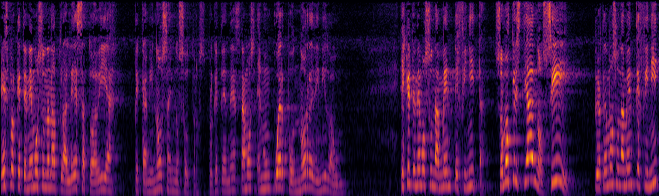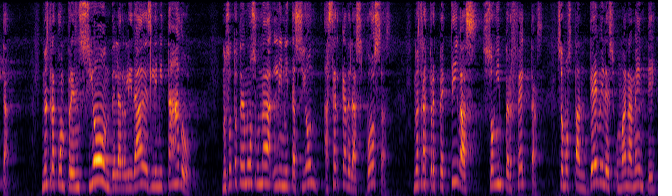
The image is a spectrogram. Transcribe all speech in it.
Es porque tenemos una naturaleza todavía pecaminosa en nosotros, porque estamos en un cuerpo no redimido aún. Es que tenemos una mente finita. Somos cristianos, sí, pero tenemos una mente finita. Nuestra comprensión de la realidad es limitado. Nosotros tenemos una limitación acerca de las cosas. Nuestras perspectivas son imperfectas. Somos tan débiles humanamente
